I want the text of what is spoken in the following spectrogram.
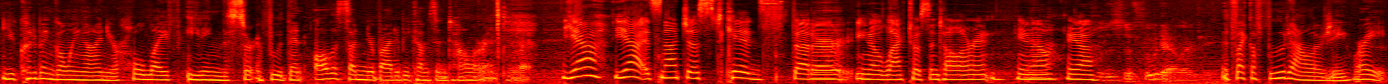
you could have been going on your whole life eating this certain food, then all of a sudden your body becomes intolerant to it. Yeah, yeah. It's not just kids that are you know lactose intolerant. You know, yeah. So this is a food allergy. It's like a food allergy, right?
